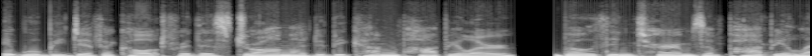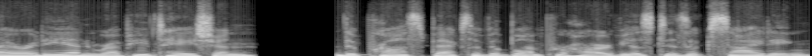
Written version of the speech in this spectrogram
it will be difficult for this drama to become popular, both in terms of popularity and reputation. The prospects of a bumper harvest is exciting.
